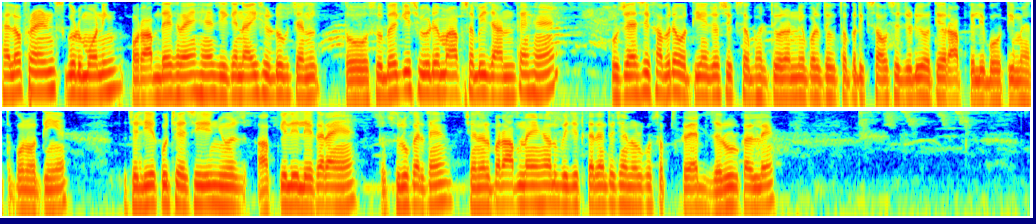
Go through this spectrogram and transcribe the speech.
Hello friends, good morning. और आप देख रहे हैं जी के नाइस यूट्यूब चैनल। तो सुबह की इस वीडियो में आप सभी जानते हैं, कुछ ऐसी खबरें होती हैं जो शिक्षक भर्ती और अन्य प्रतियोगिता परीक्षाओं से जुड़ी होती है और आपके लिए बहुत ही महत्वपूर्ण होती हैं। तो चलिए कुछ ऐसी न्यूज़ आपके लिए लेकर आए हैं। तो शुरू करते हैं। चैनल पर आप नए हैं और विज़िट करें तो चैनल को सब्सक्राइब ज़रूर कर लें।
